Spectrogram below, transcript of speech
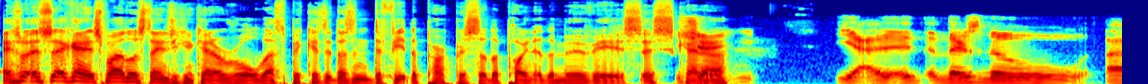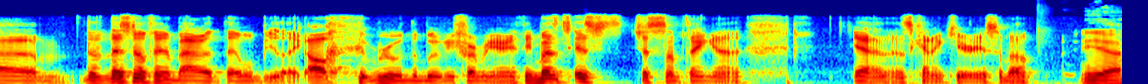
It's, it's again, it's one of those things you can kind of roll with because it doesn't defeat the purpose or the point of the movie. It's it's kind of Sure. Yeah, it, there's no um, there's nothing about it that will be like, oh, it ruined the movie for me or anything. But it's, it's just something, uh, yeah, that's kind of curious about. Yeah.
